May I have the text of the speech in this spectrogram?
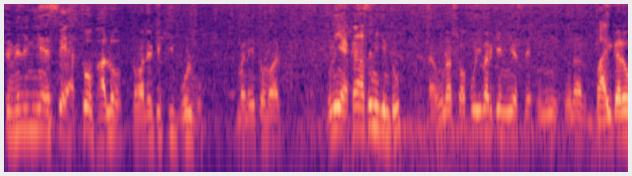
ফ্যামিলি নিয়ে এসে এত ভালো তোমাদেরকে কি বলব? মানে তোমার উনি একা আসেনি কিন্তু। ওনার সব পরিবারকে নিয়ে এসছে। উনি ওনার বাইকারও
